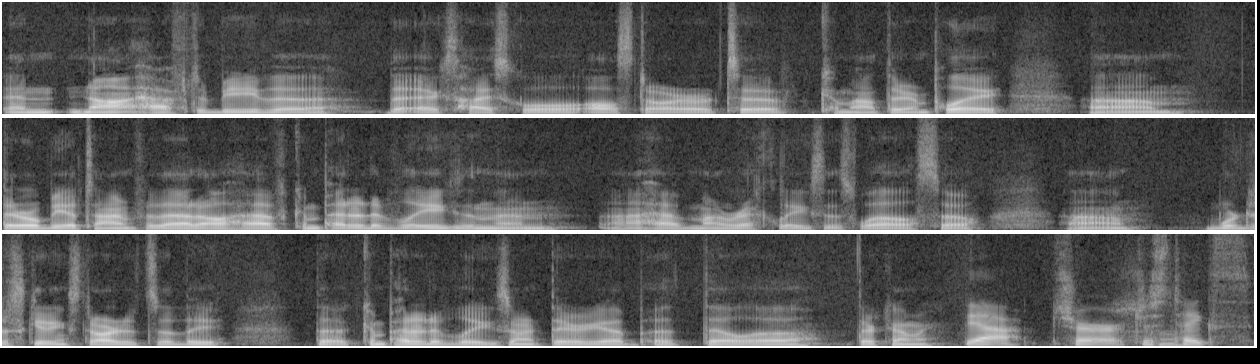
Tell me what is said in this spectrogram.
and not have to be the the ex high school all star to come out there and play. Um, there will be a time for that. I'll have competitive leagues, and then I have my rec leagues as well. So um, we're just getting started. So the the competitive leagues aren't there yet, but they'll uh, they're coming. Yeah, sure. It just takes,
